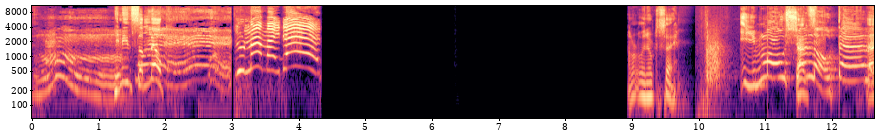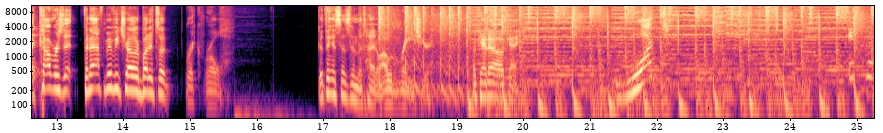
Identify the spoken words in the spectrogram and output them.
He needs some milk. You're not my dad! I don't really know what to say. Emotional damage. That covers it. FNAF movie trailer, but it's a Rick roll. Good thing it says it in the title. I would rage here. Okay, no, okay. What? It's the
